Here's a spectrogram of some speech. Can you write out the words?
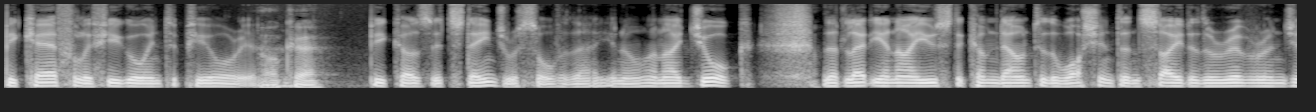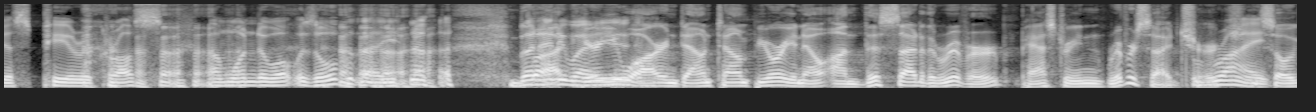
"Be careful if you go into Peoria." Okay. Because it's dangerous over there, you know. And I joke that Letty and I used to come down to the Washington side of the river and just peer across and wonder what was over there, you know. But, anyway, here you know, are in downtown Peoria now, on this side of the river, pastoring Riverside Church. Right. So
